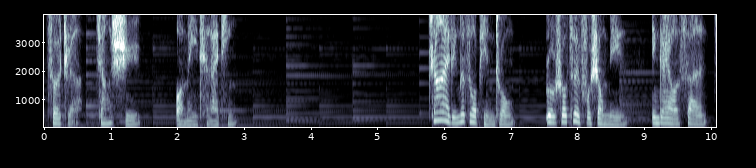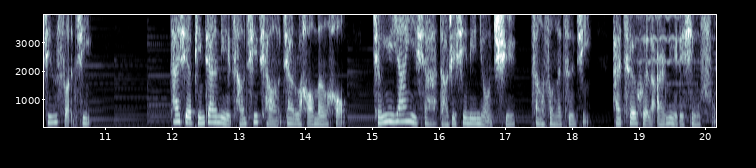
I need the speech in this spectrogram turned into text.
作者江徐。我们一起来听。张爱玲的作品中，若说最负盛名，应该要算《金锁记》。她写贫家女曹七巧嫁入豪门后，情欲压抑下导致心理扭曲，葬送了自己。还摧毁了儿女的幸福。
